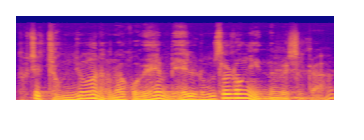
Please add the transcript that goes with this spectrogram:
도대체 경영은 안 하고 왜 매일 룸살롱에 있는 것일까?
